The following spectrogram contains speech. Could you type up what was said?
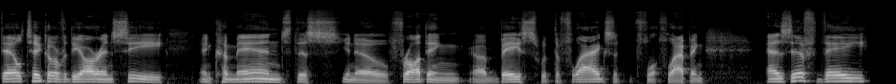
they'll take over the RNC and command this, you know, frothing uh, base with the flags fl- flapping as if they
